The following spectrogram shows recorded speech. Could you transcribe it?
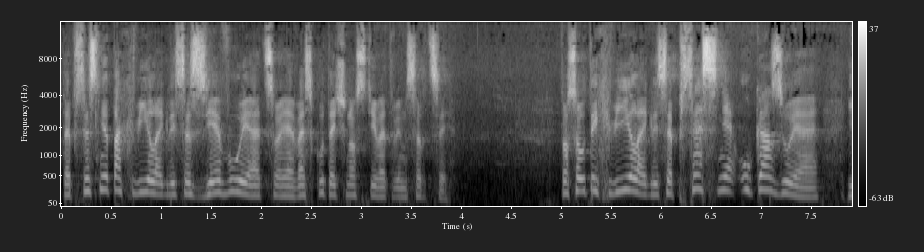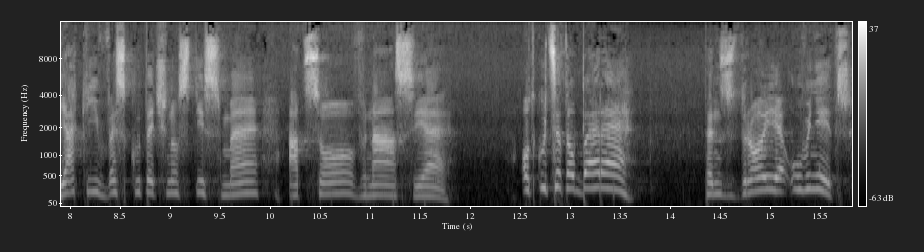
to je přesně ta chvíle, kdy se zjevuje, co je ve skutečnosti ve tvém srdci. To jsou ty chvíle, kdy se přesně ukazuje, jaký ve skutečnosti jsme a co v nás je. Odkud se to bere? Ten zdroj je uvnitř.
